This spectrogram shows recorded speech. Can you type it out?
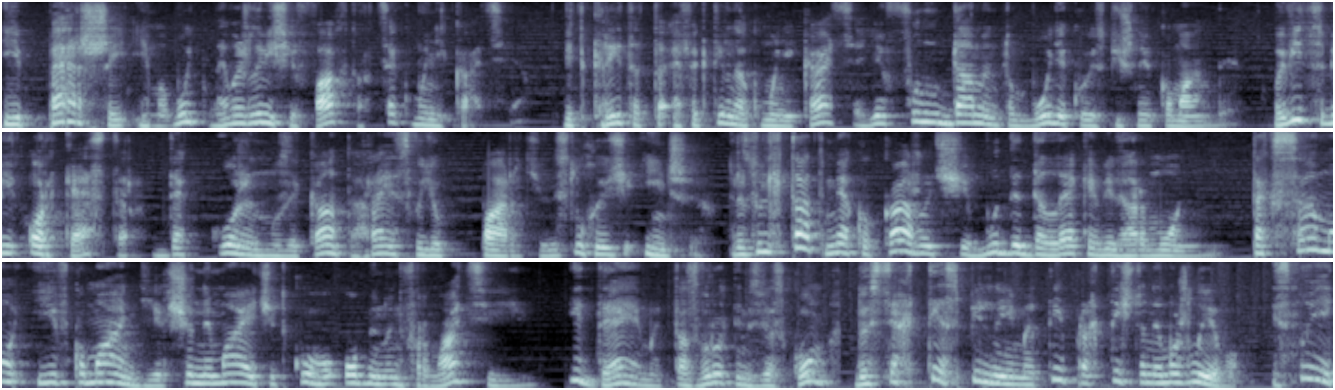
І перший, і, мабуть, найважливіший фактор це комунікація. Відкрита та ефективна комунікація є фундаментом будь-якої успішної команди. Уявіть собі оркестр, де кожен музикант грає свою партію, не слухаючи інших. Результат, м'яко кажучи, буде далеким від гармонії. Так само і в команді, якщо немає чіткого обміну інформацією, ідеями та зворотним зв'язком, досягти спільної мети практично неможливо. Існує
